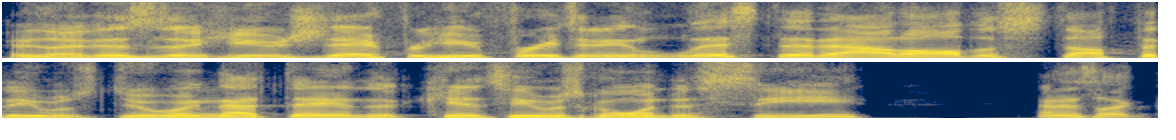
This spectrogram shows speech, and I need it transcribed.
He's like, this is a huge day for Hugh Freeze. And he listed out all the stuff that he was doing that day and the kids he was going to see. And it's like,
